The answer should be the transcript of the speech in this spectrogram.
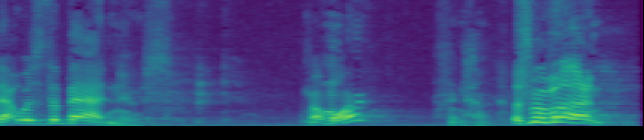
That was the bad news. Want more? Let's move on.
